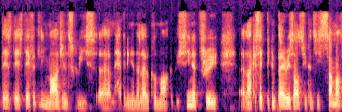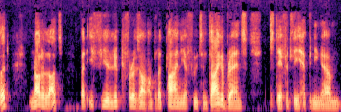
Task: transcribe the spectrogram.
there's there's definitely margin squeeze um, happening in the local market. We've seen it through, uh, like I said, Pick n Pay results. You can see some of it, not a lot. But if you look, for example, at Pioneer Foods and Tiger Brands, it's definitely happening. Um,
